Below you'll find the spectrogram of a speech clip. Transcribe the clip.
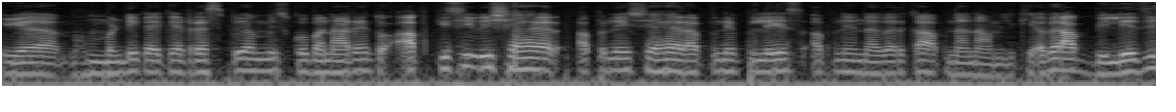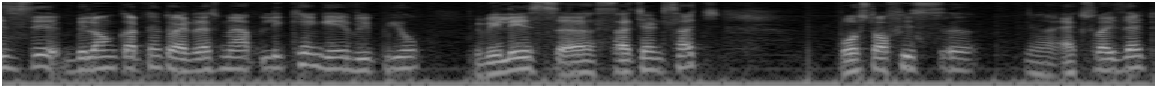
या हम मंडी का एक एड्रेस पे हम इसको बना रहे हैं तो आप किसी भी शहर, अपने शहर, अपने प्लेस अपने नगर का अपना नाम लिखिए। अगर आप विलेजेस से बिलोंग करते हैं तो एड्रेस में आप लिखेंगे VPO village such and such post office X Y Z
